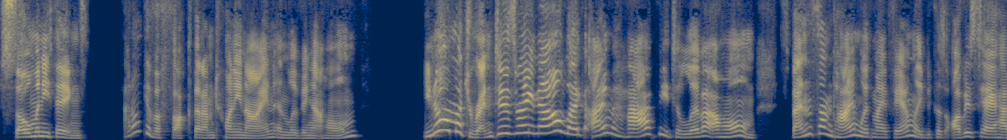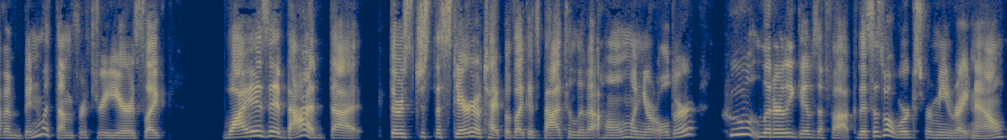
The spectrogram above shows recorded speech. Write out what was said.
so many things. I don't give a fuck that I'm 29 and living at home. You know how much rent is right now? Like I'm happy to live at home, spend some time with my family because obviously I haven't been with them for three years. Like, why is it bad that there's just the stereotype of like it's bad to live at home when you're older. Who literally gives a fuck? This is what works for me right now.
